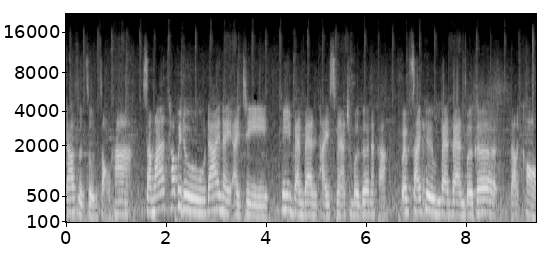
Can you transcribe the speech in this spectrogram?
90025 สามารถเข้าไปดูได้ใน IG ที่แบนแบนไทย Smash Burger นะคะ เว็บไซต์คือ b a n b a n b u r g e r com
